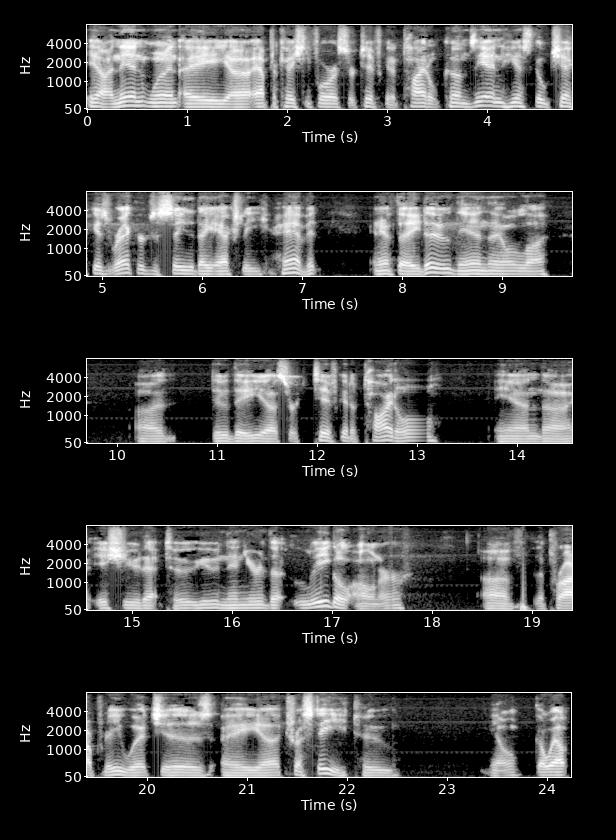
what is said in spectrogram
Yeah, and then when a uh, application for a certificate of title comes in, he has to go check his records to see that they actually have it, and if they do, then they'll uh, uh, do the uh, certificate of title and uh, issue that to you, and then you're the legal owner of the property, which is a uh, trustee to, you know, go out,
